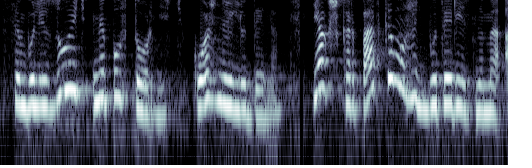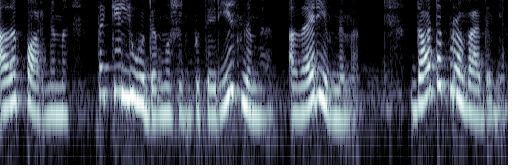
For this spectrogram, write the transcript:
символізують неповторність кожної людини. Як шкарпетки можуть бути різними, але парними, так і люди можуть бути різними, але рівними. Дата проведення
